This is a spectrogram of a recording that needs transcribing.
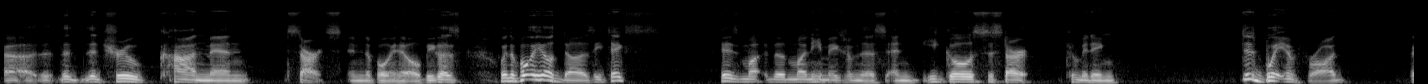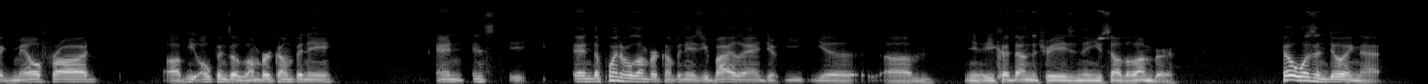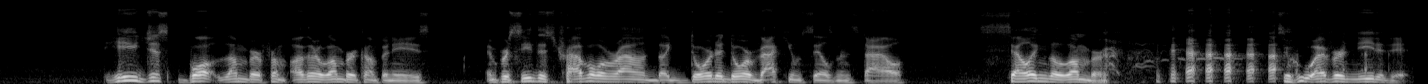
uh, the, the the true con man starts in Napoleon Hill because what Napoleon Hill does, he takes his mo- the money he makes from this and he goes to start committing just blatant fraud, like mail fraud. Um, he opens a lumber company, and inst- and the point of a lumber company is you buy land, you you, you um you know you cut down the trees and then you sell the lumber. Hill wasn't doing that. He just bought lumber from other lumber companies and proceeded to travel around like door to door vacuum salesman style, selling the lumber to whoever needed it.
